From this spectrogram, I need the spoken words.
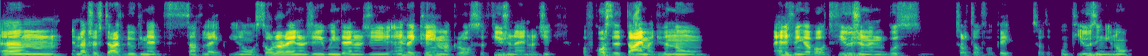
um, and actually started looking at something like you know solar energy wind energy and I came across fusion energy. Of course at the time I didn't know anything about fusion and was sort of okay sort of confusing you know.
